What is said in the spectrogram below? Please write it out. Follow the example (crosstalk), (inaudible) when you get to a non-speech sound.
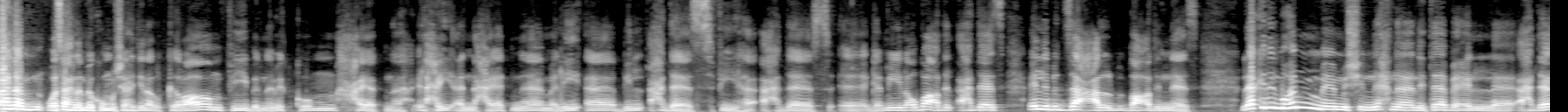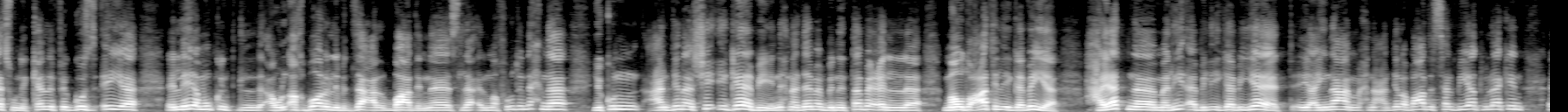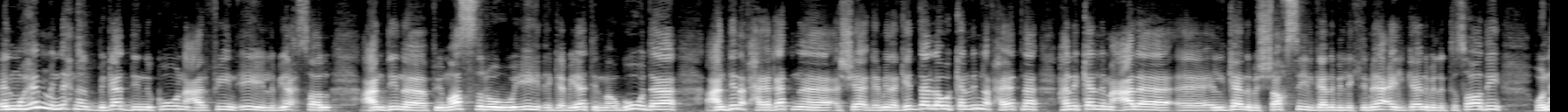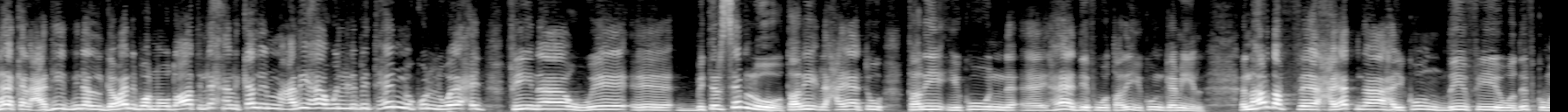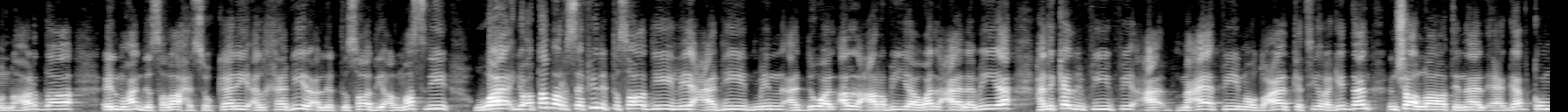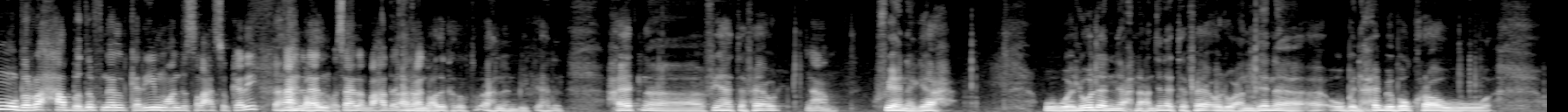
أهلا وسهلا بكم مشاهدينا الكرام في برنامجكم حياتنا. الحقيقة أن حياتنا مليئة بالأحداث فيها أحداث آه، جميلة وبعض الأحداث اللي بتزعل بعض الناس. لكن المهم مش إن إحنا نتابع الأحداث ونتكلم في الجزئية اللي هي ممكن أو الأخبار اللي بتزعل بعض الناس. لا المفروض إن إحنا يكون عندنا شيء إيجابي إن إحنا دايما بنتابع الموضوعات الإيجابية. حياتنا مليئة بالإيجابيات. أي نعم إحنا عندنا بعض السلبيات ولكن المهم إن إحنا بجد نكون عارفين إيه اللي بيحصل عندنا في مصر وإيه الإيجابيات الموجودة. عندنا في حياتنا أشياء جميلة جدا. لو اتكلمنا في حياتنا هنتكلم على آه، الجانب الشخصي الجانب الاجتماعي الجانب الاقتصادي. هناك العديد من الجوانب والموضوعات اللي إحنا هنتكلم عليها واللي بتهم كل واحد فينا وبترسم له طريق لحياته طريق يكون آه، هادف وطريق يكون جميل. النهارده في حياتنا هيكون ضيفي وضيفكم النهارده المهندس صلاح السكري الخبير الاقتصادي المصري ويعتبر سفير اقتصادي لعديد من الدول العربية والعالمية. هنتكلم فيه في معاه في موضوعات كثيرة جدا. إن شاء الله تنال إعجابكم وبنرحب بضيفنا الكريم مهندس صلاح السكري. أهلاً أهلا بحضرتك. وسهلا بحضرتك أهلا. بحضرتك يا دكتور. أهلا بيك. أهلا. حياتنا فيها تفاؤل. نعم. وفيها نجاح. ولولا إن إحنا عندنا تفاؤل وعندنا وبنحب بكرة و-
